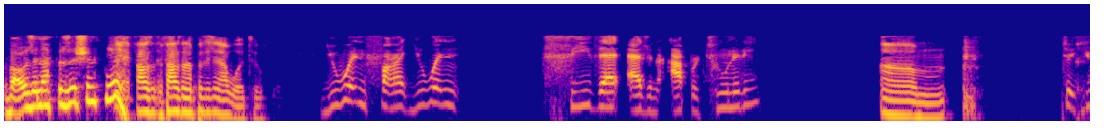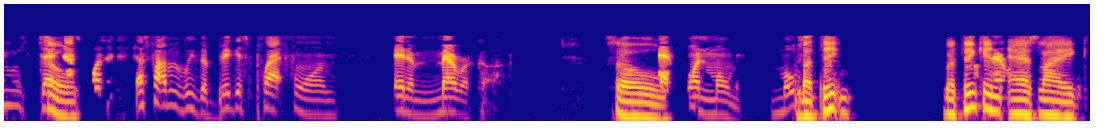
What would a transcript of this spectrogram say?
If I was in that position, yeah. Yeah. If I was if I was in that position, I would too. You wouldn't find you wouldn't see that as an opportunity Um. to use that. So- that's, one, that's probably the biggest platform in America So. at one moment. Most But think, but thinking America. as like,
